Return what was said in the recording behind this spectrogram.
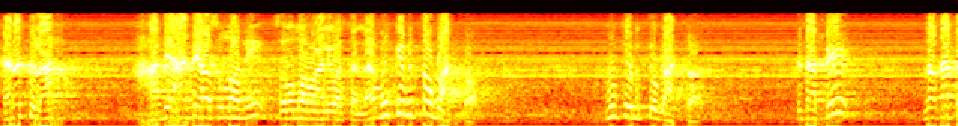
kerana itulah hadis-hadis Rasulullah ni sallallahu alaihi wasallam mungkin betul belaka. Mungkin betul belaka. Tetapi nak kata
